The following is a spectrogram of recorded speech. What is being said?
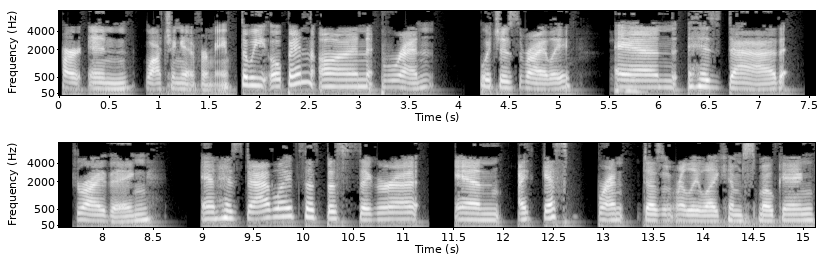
part in watching it for me. So we open on Brent, which is Riley, mm-hmm. and his dad driving, and his dad lights up a cigarette, and I guess Brent doesn't really like him smoking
